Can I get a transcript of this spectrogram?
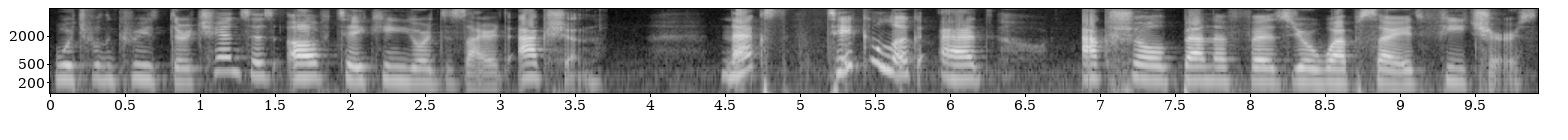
which will increase their chances of taking your desired action. Next, take a look at actual benefits your website features.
